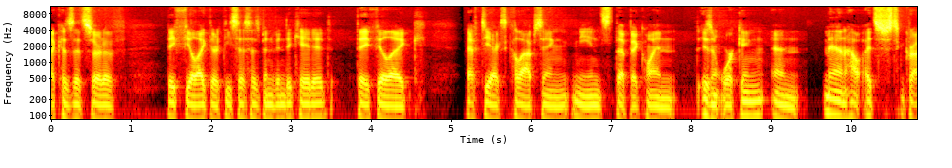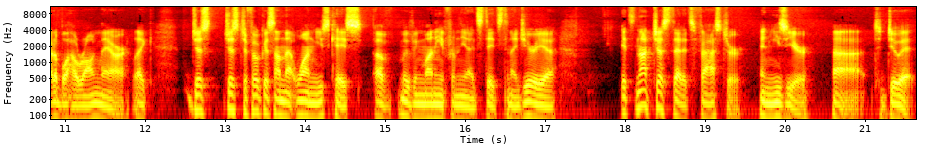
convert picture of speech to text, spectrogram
because uh, it's sort of they feel like their thesis has been vindicated. They feel like FTX collapsing means that Bitcoin isn't working. And man, how it's just incredible how wrong they are. Like just just to focus on that one use case of moving money from the United States to Nigeria, it's not just that it's faster and easier uh, to do it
